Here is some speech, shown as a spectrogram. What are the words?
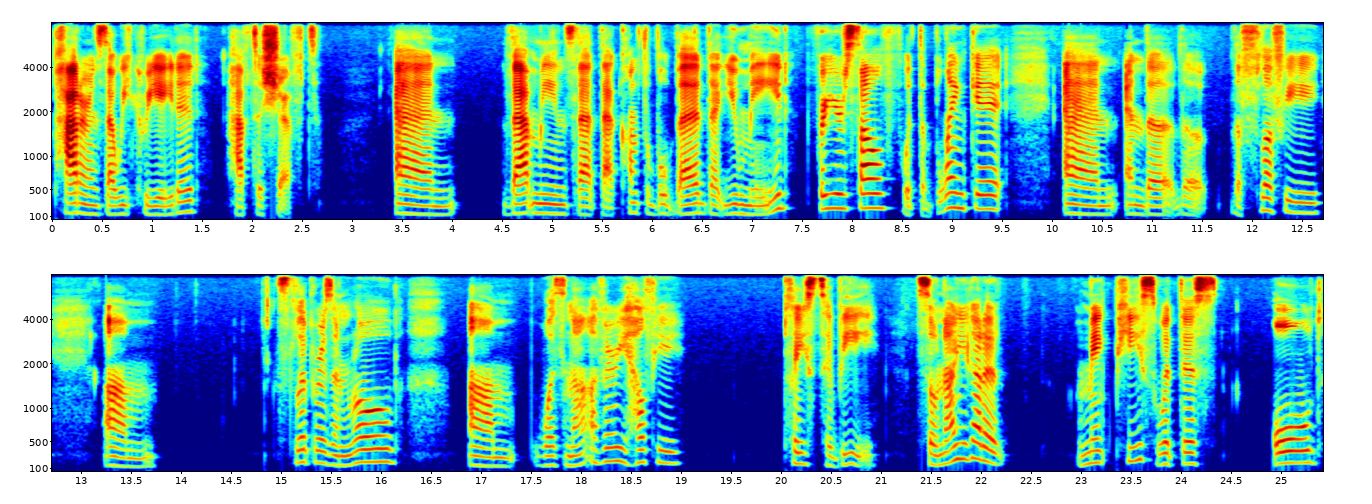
patterns that we created have to shift. And that means that that comfortable bed that you made for yourself with the blanket and and the the the fluffy um slippers and robe um was not a very healthy place to be. So now you got to make peace with this old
